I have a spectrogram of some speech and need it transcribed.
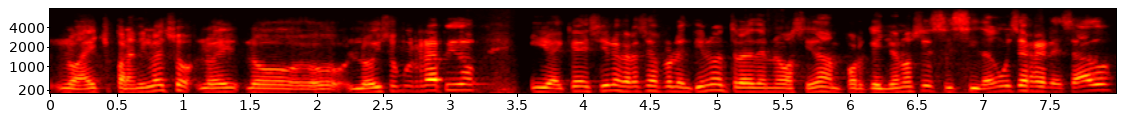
Lo ha hecho, para mí lo ha hecho, lo, lo, hizo muy rápido y hay que decirle gracias a Florentino a través de nuevo Zidane, porque yo no sé si Zidane hubiese regresado,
